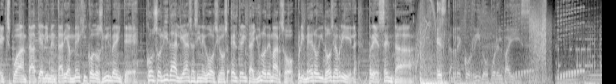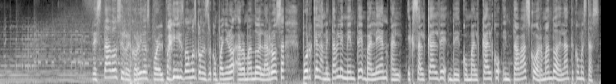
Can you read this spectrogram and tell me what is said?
Expo Antati Alimentaria México 2020. Consolida alianzas y negocios el 31 de marzo, primero y 2 de abril. Presenta. Está recorrido por el país. Estados y recorridos por el país. Vamos con nuestro compañero Armando de la Rosa, porque lamentablemente balean al exalcalde de Comalcalco en Tabasco. Armando, adelante, ¿cómo estás?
